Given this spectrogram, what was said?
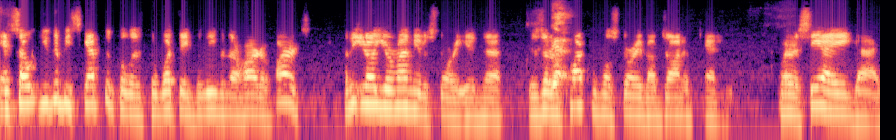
And so you can be skeptical as to what they believe in their heart of hearts. I mean, you know, you remind me of a story. In uh, there's an yeah. apocryphal story about John F. Kennedy, where a CIA guy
